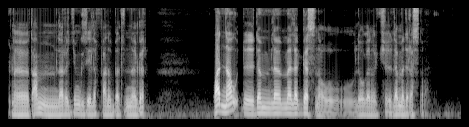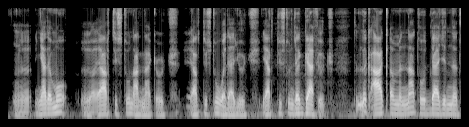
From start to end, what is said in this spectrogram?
በጣም ለረጅም ጊዜ የለፋንበት ነገር ዋናው ደም ለመለገስ ነው፣ ለወገኖች ለመድረስ ነው። እኛ ደግሞ የአርቲስቱን አድናቂዎች፣ የአርቲስቱን ወዳጆች፣ የአርቲስቱን ደጋፊዎች ትልቅ አቅምና ተወዳጅነት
